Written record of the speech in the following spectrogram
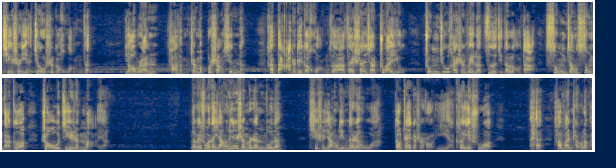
其实也就是个幌子，要不然他怎么这么不上心呢？他打着这个幌子在山下转悠。终究还是为了自己的老大宋江宋大哥召集人马呀。那位说，那杨林什么任务呢？其实杨林的任务啊，到这个时候也可以说 他完成了吧。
